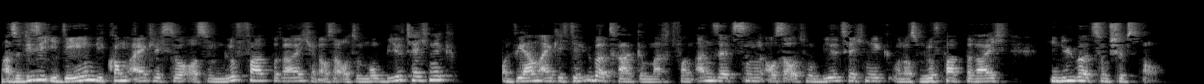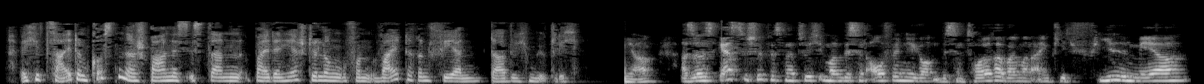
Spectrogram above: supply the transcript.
Also diese Ideen, die kommen eigentlich so aus dem Luftfahrtbereich und aus der Automobiltechnik. Und wir haben eigentlich den Übertrag gemacht von Ansätzen aus der Automobiltechnik und aus dem Luftfahrtbereich hinüber zum Schiffsbau. Welche Zeit- und Kostenersparnis ist dann bei der Herstellung von weiteren Fähren dadurch möglich? Ja, also das erste Schiff ist natürlich immer ein bisschen aufwendiger und ein bisschen teurer, weil man eigentlich viel mehr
